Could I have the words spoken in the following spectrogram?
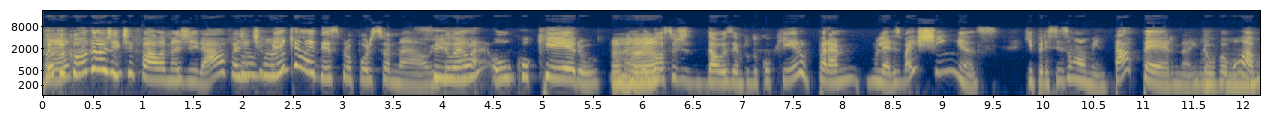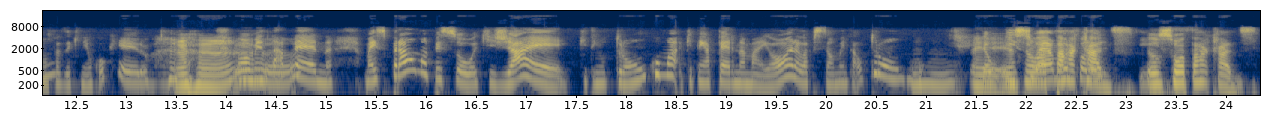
Porque quando a gente fala na girafa, a gente Uhum. vê que ela é desproporcional. Sim. Então ela ou um coqueiro. né? Uhum. Eu gosto de dar o exemplo do coqueiro para mulheres baixinhas que precisam aumentar a perna. Então vamos lá, Uhum. vamos fazer que nem o coqueiro. Aham. Vamos aumentar a Uhum. perna. Mas para uma pessoa que já é, que tem o tronco, que tem a perna maior, ela precisa aumentar o tronco. Uhum. Então, essa isso é, é a Atarracades. Eu sou Atarracades.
